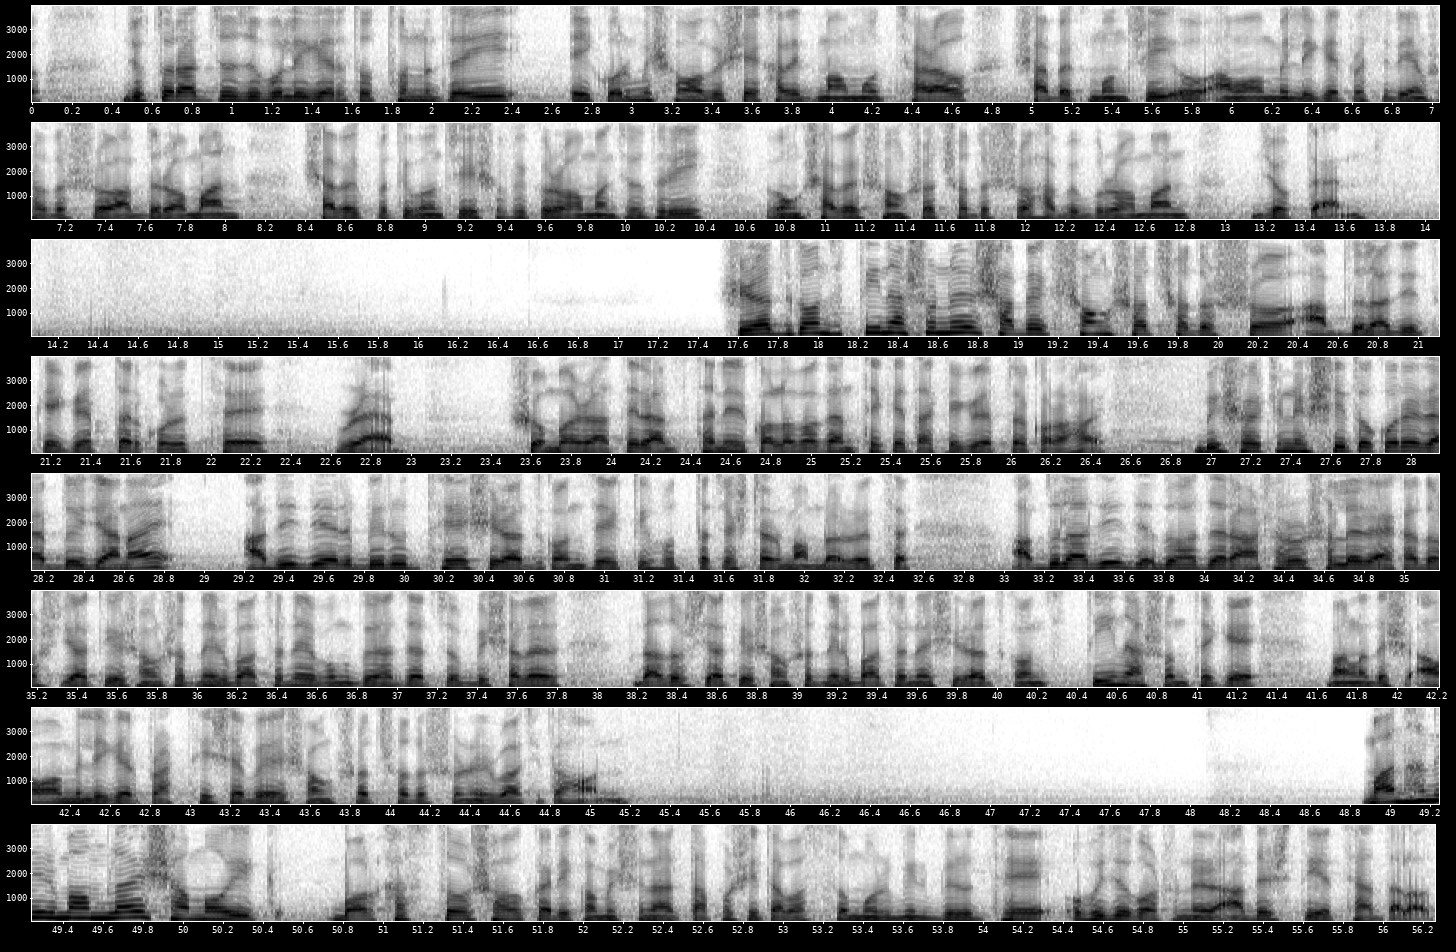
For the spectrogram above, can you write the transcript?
যুক্তরাজ্য যুবলীগের তথ্য অনুযায়ী, এই কর্মী সমাবেশে খালিদ মাহমুদ ছাড়াও সাবেক মন্ত্রী ও আওয়ামী লীগের প্রেসিডিয়াম সদস্য আব্দুর রহমান, সাবেক প্রতিমন্ত্রী শফিকুর রহমান চৌধুরী এবং সাবেক সংসদ সদস্য হাবিবুর রহমান যোগ দেন। সিরাজগঞ্জ তিন আসনের সাবেক সংসদ সদস্য আব্দুল আজিজকে গ্রেপ্তার করেছে র্যাব। সোমবার রাতে রাজধানীর কলাবাগান থেকে তাকে গ্রেপ্তার করা হয়। বিষয়টি নিশ্চিত করে র্যাব দুই জানায়, আজিজের বিরুদ্ধে সিরাজগঞ্জে একটি হত্যা চেষ্টার মামলা রয়েছে। আব্দুল আজিজ দু হাজার আঠারো সালের একাদশ জাতীয় সংসদ নির্বাচনে এবং দু হাজার চব্বিশ সালের দ্বাদশ জাতীয় সংসদ নির্বাচনে সিরাজগঞ্জ তিন আসন থেকে বাংলাদেশ আওয়ামী লীগের প্রার্থী হিসেবে সংসদ সদস্য নির্বাচিত হন। মানহানির মামলায় সাময়িক বরখাস্ত সহকারী কমিশনার তাপসী তাবাস্য মুরমির বিরুদ্ধে অভিযোগ গঠনের আদেশ দিয়েছে আদালত।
